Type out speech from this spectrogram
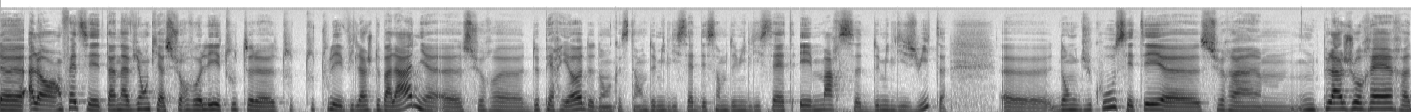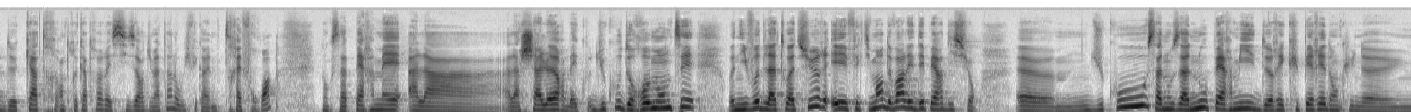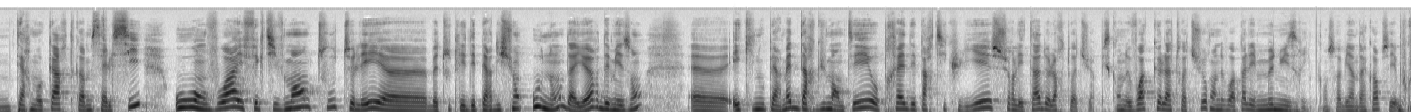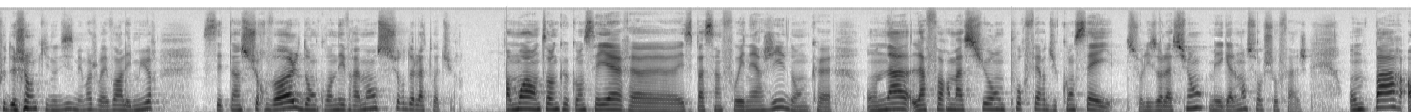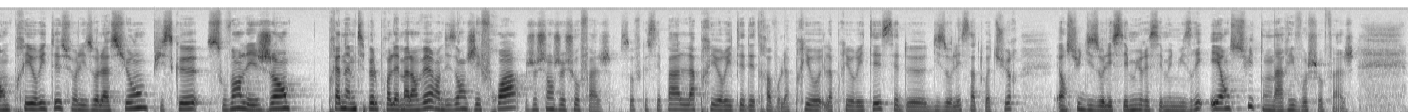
Euh, alors, en fait, c'est un avion qui a survolé tous les villages de Balagne euh, sur euh, deux périodes. Donc, c'était en 2017, décembre 2017 et mars 2018. Euh, donc du coup, c'était euh, sur une plage horaire de 4, entre 4h et 6h du matin, là où il fait quand même très froid. Donc ça permet à la, chaleur, ben, du coup, de remonter au niveau de la toiture et effectivement de voir les déperditions. Euh, du coup, ça nous a nous permis de récupérer donc une thermocarte comme celle-ci, où on voit effectivement toutes les, ben, toutes les déperditions ou non d'ailleurs des maisons. Euh, et qui nous permettent d'argumenter auprès des particuliers sur l'état de leur toiture, puisqu'on ne voit que la toiture, on ne voit pas les menuiseries. Qu'on soit bien d'accord, parce qu'il y a beaucoup de gens qui nous disent mais moi je voudrais voir les murs, c'est un survol, donc on est vraiment sur de la toiture. Moi, en tant que conseillère euh, Espace Info Énergie, donc, euh, on a la formation pour faire du conseil sur l'isolation, mais également sur le chauffage. On part en priorité sur l'isolation, puisque souvent les gens prennent un petit peu le problème à l'envers en disant j'ai froid, je change de chauffage. Sauf que ce n'est pas la priorité des travaux. La, la priorité, c'est d'isoler sa toiture et ensuite d'isoler ses murs et ses menuiseries. Et ensuite, on arrive au chauffage.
